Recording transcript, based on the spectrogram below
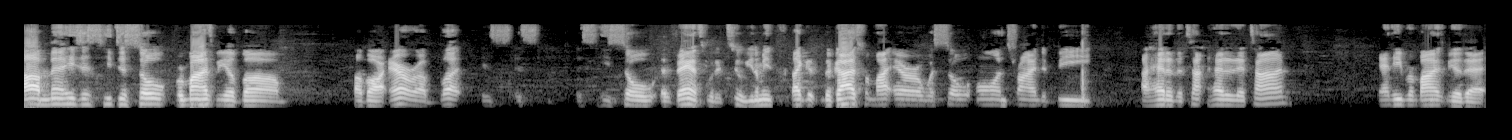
Ah man, he just he just so reminds me of um of our era, but it's, it's he's so advanced with it too. You know what I mean? Like the guys from my era were so on trying to be ahead of the time, ahead of their time, and he reminds me of that.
